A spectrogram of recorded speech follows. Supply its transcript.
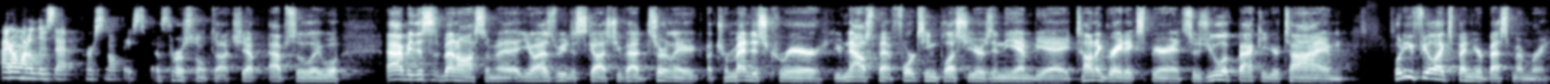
I don't want to lose that personal face to face. Personal touch. Yep, absolutely. Well, Abby, this has been awesome. Uh, you know, as we discussed, you've had certainly a, a, tremendous career. You've now spent 14 plus years in the NBA, ton of great experience. So as you look back at your time, what do you feel like's been your best memory?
